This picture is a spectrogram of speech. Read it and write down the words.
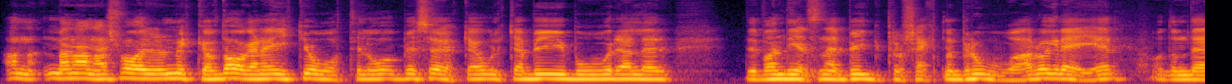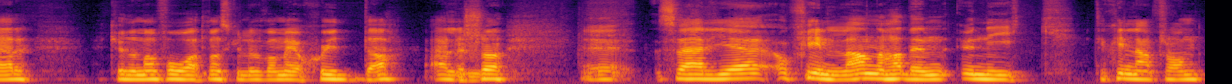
an Men annars var det mycket av dagarna gick ju åt till att besöka olika bybor eller det var en del sådana här byggprojekt med broar och grejer. Och de där kunde man få att man skulle vara med och skydda. Eller mm. så eh, Sverige och Finland hade en unik, till skillnad från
